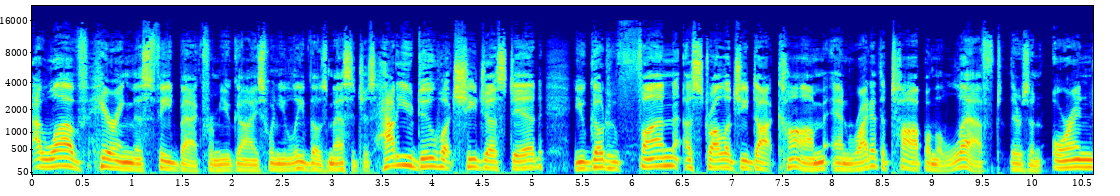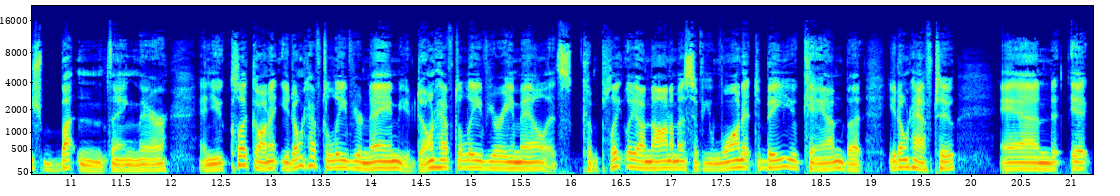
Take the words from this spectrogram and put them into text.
I love hearing this feedback from you guys when you leave those messages. How do you do what she just did? You go to funastrology.com and right at the top on the left, there's an orange button thing there and you click on it. You don't have to leave your name. You don't have to leave your email. It's completely anonymous. If you want it to be, you can, but you don't have to and it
